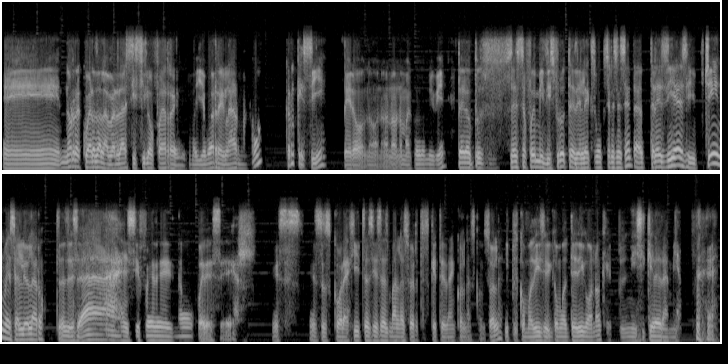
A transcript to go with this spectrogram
Eh, no recuerdo la verdad si sí lo fue lo llevó a arreglar o no. Creo que sí, pero no, no, no, no me acuerdo muy bien. Pero pues ese fue mi disfrute del Xbox 360. Tres días y chin, me salió el aro. Entonces, ay, sí fue de, no puede ser esos, esos corajitos y esas malas suertes que te dan con las consolas. Y pues como dice, como te digo, ¿no? Que pues, ni siquiera era mía.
